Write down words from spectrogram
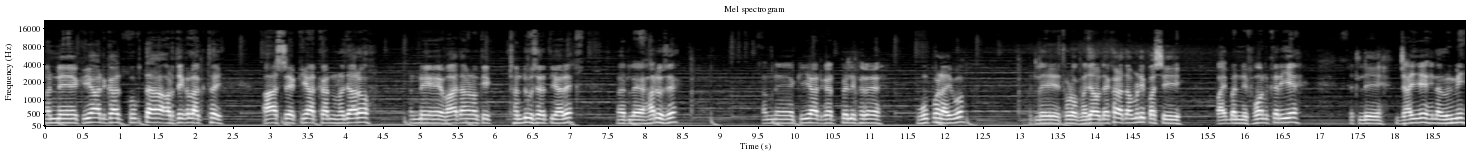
અને કિયારઘાટ પૂગતા અડધી કલાક થઈ. આ છે કિયારઘાટનો નજારો. અને વાતાવરણ કંઈક ઠંડુ છે અત્યારે, એટલે સારું છે. અને કિયારઘાટ પહેલી ફેરે હું પણ આવ્યો. એટલે થોડોક નજારો દેખાડો તમને. પછી ભાઈબંધને ફોન કરીએ. એટલે જઈએ એના રૂમી.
